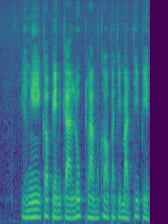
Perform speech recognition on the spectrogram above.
ๆ อย่างนี้ก็เป็นการลุกคลำข้อปฏิบัติที่ผิด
